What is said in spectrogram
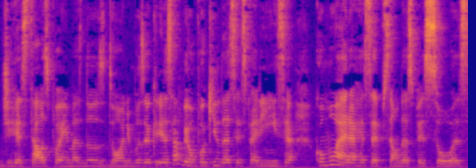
de recitar os poemas nos ônibus, eu queria saber um pouquinho dessa experiência, como era a recepção das pessoas.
